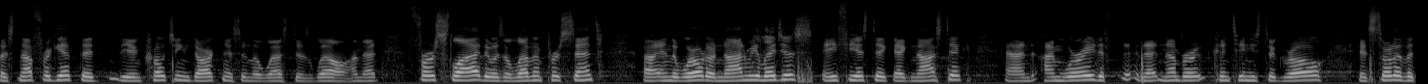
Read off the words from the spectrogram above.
let's not forget that the encroaching darkness in the West as well. On that first slide, there was 11% uh, in the world are non religious, atheistic, agnostic, and I'm worried if th- that number continues to grow. It's sort of a,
